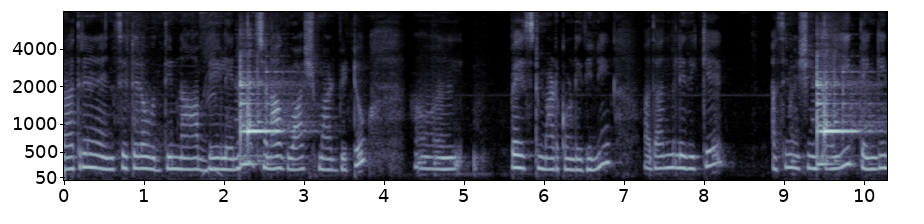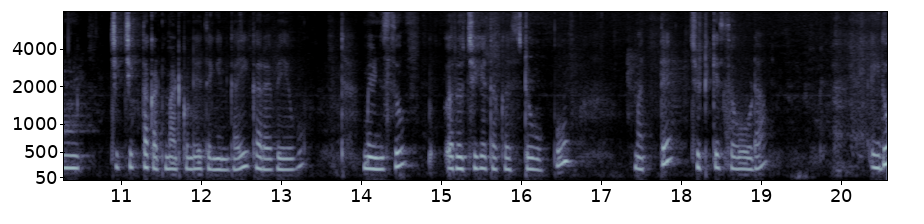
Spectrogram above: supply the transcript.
ರಾತ್ರಿ ನೆನೆಸಿಟ್ಟಿರೋ ಉದ್ದಿನ ಬೇಳೆನ ಚೆನ್ನಾಗಿ ವಾಶ್ ಮಾಡಿಬಿಟ್ಟು ಪೇಸ್ಟ್ ಮಾಡ್ಕೊಂಡಿದ್ದೀನಿ. ಅದಾದಮೇಲೆ ಇದಕ್ಕೆ ಹಸಿಮೆಣ್ಸಿನ್ಕಾಯಿ, ತೆಂಗಿನ ಚಿಕ್ಕ ಚಿಕ್ಕದಾಗಿ ಕಟ್ ಮಾಡ್ಕೊಂಡಿರೋ ತೆಂಗಿನಕಾಯಿ, ಕರಿಬೇವು, ಮೆಣಸು, ರುಚಿಗೆ ತಕ್ಕಷ್ಟು ಉಪ್ಪು ಮತ್ತು ಚಿಟಿಕೆ ಸೋಡಾ. ಇದು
